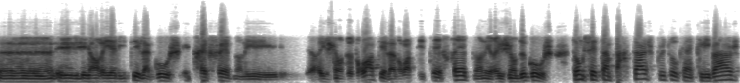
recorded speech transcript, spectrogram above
Euh, et, en réalité, la gauche est très faible dans les régions de droite et la droite est très faible dans les régions de gauche. Donc c'est un partage plutôt qu'un clivage.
